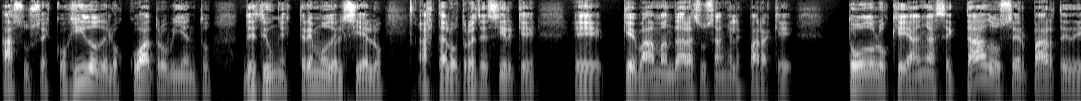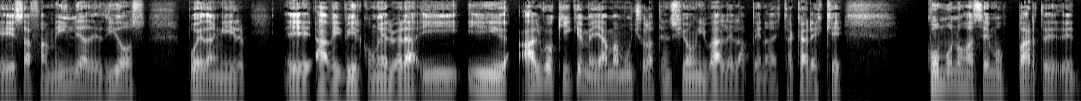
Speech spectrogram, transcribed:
a sus escogidos de los cuatro vientos desde un extremo del cielo hasta el otro. Es decir, que, eh, que va a mandar a sus ángeles para que todos los que han aceptado ser parte de esa familia de Dios puedan ir eh, a vivir con Él, ¿verdad? Y, algo aquí que me llama mucho la atención y vale la pena destacar es que cómo nos hacemos parte, de,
